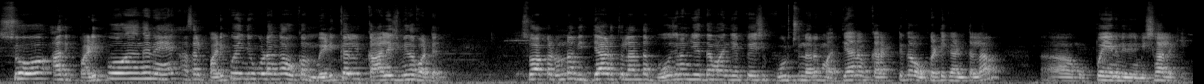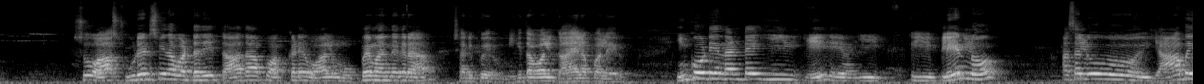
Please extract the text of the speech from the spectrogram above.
సో అది పడిపోగానే అసలు పడిపోయింది కూడా ఒక మెడికల్ కాలేజ్ మీద పడ్డది. సో అక్కడ ఉన్న విద్యార్థులంతా భోజనం చేద్దామని చెప్పేసి కూర్చున్నారు. మధ్యాహ్నం కరెక్ట్గా ఒకటి గంటల ముప్పై ఎనిమిది నిమిషాలకి. సో ఆ స్టూడెంట్స్ మీద పడ్డది. దాదాపు అక్కడే వాళ్ళు ముప్పై మంది దగ్గర చనిపోయారు. మిగతా వాళ్ళు గాయాలపలేరు ఇంకోటి ఏంటంటే ఈ ఏ- ఈ ఈ ప్లేన్లో అసలు యాభై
